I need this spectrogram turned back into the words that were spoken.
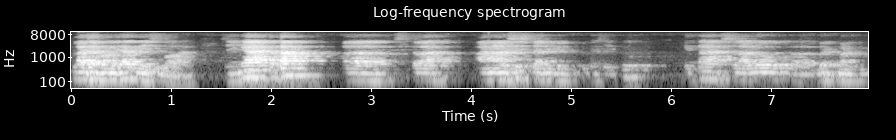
belajar mengajar di sekolah. Sehingga tetap eh, setelah analisis dan identifikasi itu kita selalu berkomun- berkomunikasi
